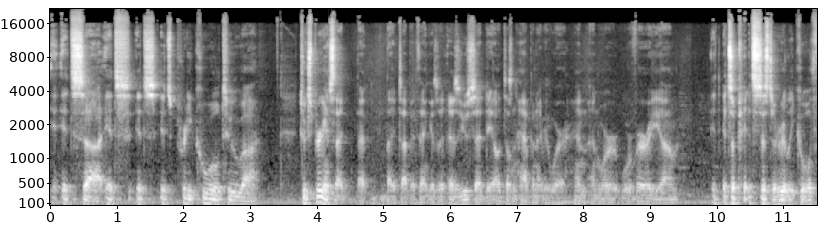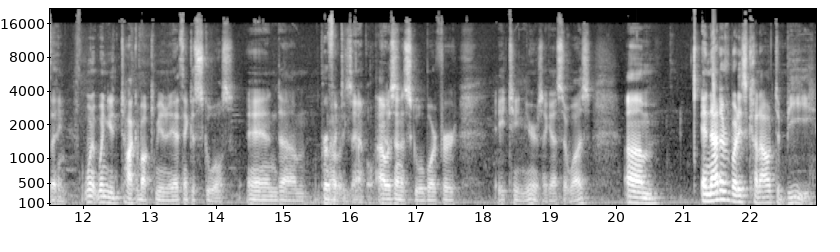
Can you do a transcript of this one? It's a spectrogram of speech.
it's uh, it's it's it's pretty cool to uh, to experience that, that that type of thing. As, as you said, Dale, it doesn't happen everywhere, and, and we're we're very. It, it's a it's just a really cool thing. When, when you talk about community, I think of schools, and um, perfect I was, example. I was on a school board for 18 years, I guess it was. Um, and not everybody's cut out to be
